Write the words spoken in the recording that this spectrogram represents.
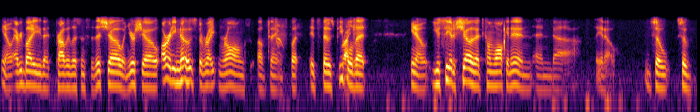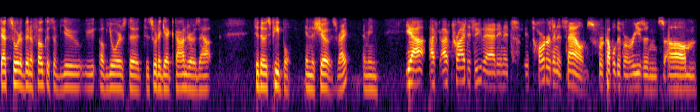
you know everybody that probably listens to this show and your show already knows the right and wrongs of things, but it's those people Right. that you know, you see at a show that's come walking in and, uh, you know, so, so that's sort of been a focus of you, of yours to, to sort of get chondros out to those people in the shows, right? I mean, Yeah, I've I've tried to do that, and it's it's harder than it sounds for a couple different reasons. Um,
